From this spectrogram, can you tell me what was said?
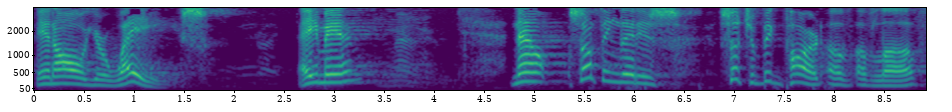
in all your ways. Amen? Now, something that is such a big part of, of love.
